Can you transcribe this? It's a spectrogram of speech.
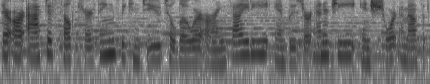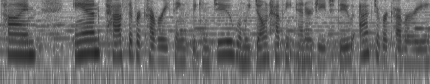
There are active self care things we can do to lower our anxiety and boost our energy in short amounts of time, and passive recovery things we can do when we don't have the energy to do active recovery,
